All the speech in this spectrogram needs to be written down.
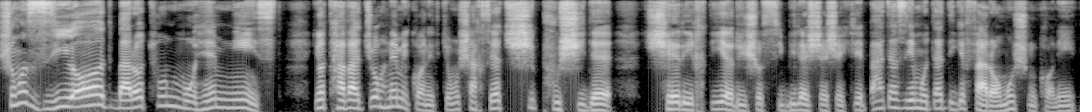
شما زیاد براتون مهم نیست. یا توجه نمی کنید که اون شخصیت چی پوشیده چه ریختی ریش و سیبیلش چه شکلی بعد از یه مدت دیگه فراموش می‌کنید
